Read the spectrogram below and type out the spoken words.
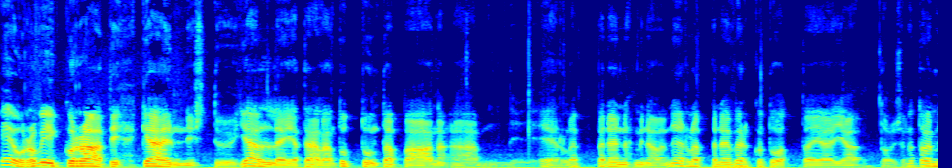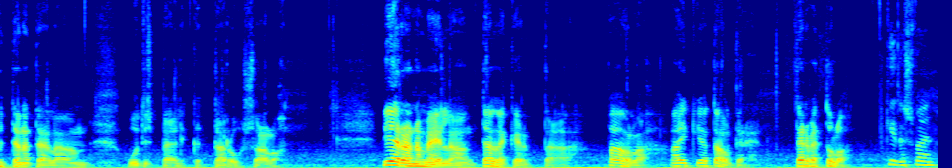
Euroviikkoraati käynnistyy jälleen ja täällä on tuttuun tapaan ää, Eero Leppänen. Minä olen Eero Leppänen, verkkotuottaja ja toisena toimittajana täällä on uutispäällikkö Taru Salo. Vieraana meillä on tällä kertaa Paula Aikio Talkere. Tervetuloa. Kiitos vain.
